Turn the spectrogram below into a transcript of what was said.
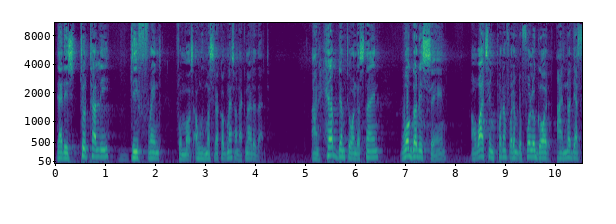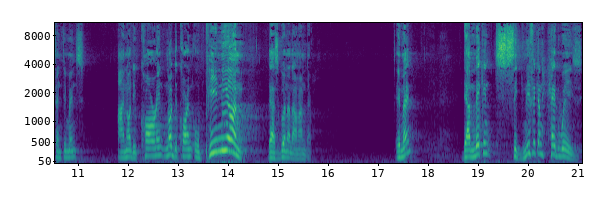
that is totally different from us. And we must recognize and acknowledge that. And help them to understand what God is saying and why it's important for them to follow God and not their sentiments and not the current, not the current opinion that's going on around them. Amen? They are making significant headways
